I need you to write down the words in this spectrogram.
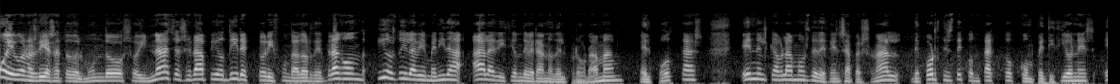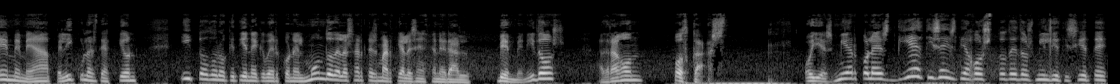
Muy buenos días a todo el mundo, soy Nacho Serapio, director y fundador de Dragon, y os doy la bienvenida a la edición de verano del programa, el podcast, en el que hablamos de defensa personal, deportes de contacto, competiciones, MMA, películas de acción y todo lo que tiene que ver con el mundo de las artes marciales en general. Bienvenidos a Dragon Podcast. Hoy es miércoles 16 de agosto de 2017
